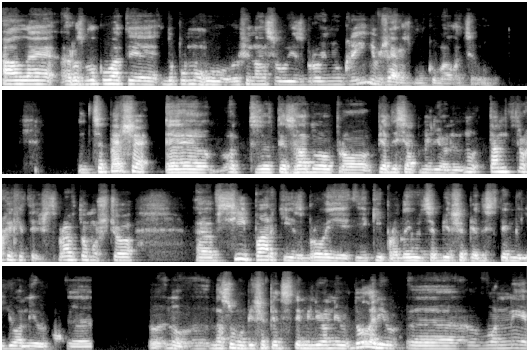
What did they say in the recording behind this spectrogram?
але розблокувати допомогу фінансової збройної Україні вже розблокувала це. Це перше, е, от ти згадував про 50 мільйонів. Ну там трохи хитріше. Справа в тому, що е, всі партії зброї, які продаються більше 50 мільйонів, е, ну на суму більше 50 мільйонів доларів, е, вони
